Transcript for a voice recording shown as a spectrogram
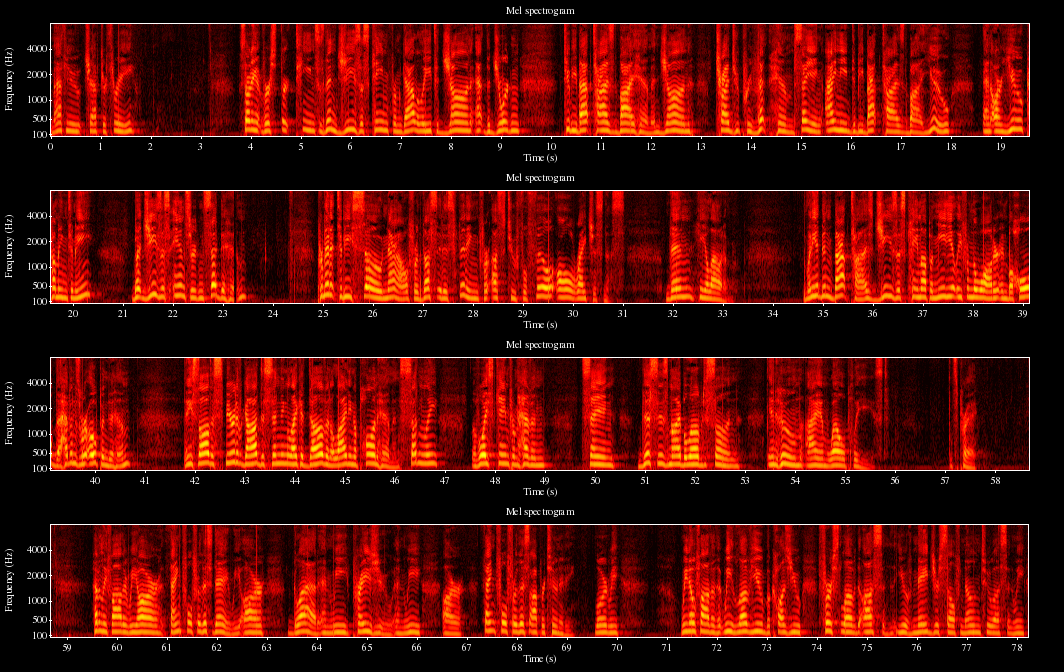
Matthew chapter 3, starting at verse 13, says Then Jesus came from Galilee to John at the Jordan to be baptized by him. And John tried to prevent him, saying, I need to be baptized by you, and are you coming to me? But Jesus answered and said to him, Permit it to be so now, for thus it is fitting for us to fulfill all righteousness. Then he allowed him. When he had been baptized, Jesus came up immediately from the water, and behold, the heavens were opened to him. And he saw the Spirit of God descending like a dove and alighting upon him. And suddenly a voice came from heaven saying, This is my beloved Son in whom I am well pleased. Let's pray. Heavenly Father, we are thankful for this day. We are glad and we praise you and we are thankful for this opportunity. Lord, we, we know, Father, that we love you because you first loved us and that you have made yourself known to us, and we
